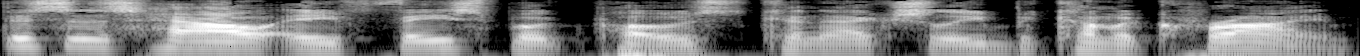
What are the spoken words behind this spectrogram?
This is how a Facebook post can actually become a crime.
